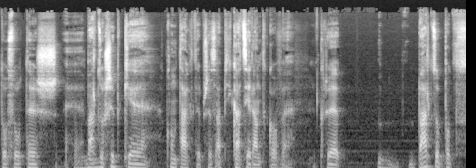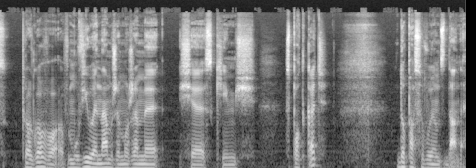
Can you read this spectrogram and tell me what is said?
To są też y, bardzo szybkie kontakty przez aplikacje randkowe, które bardzo podprogowo wmówiły nam, że możemy się z kimś spotkać, dopasowując dane.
